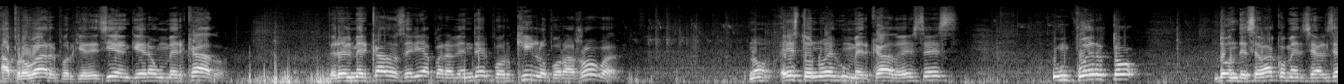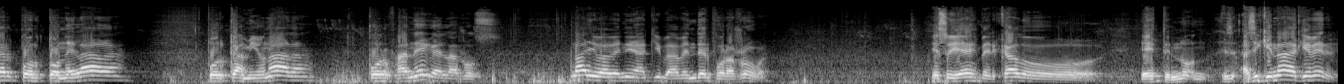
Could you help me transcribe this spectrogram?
aprobar porque decían que era un mercado. Pero el mercado sería para vender por kilo, por arroba. No, esto no es un mercado, este es un puerto donde se va a comercializar por tonelada, por camionada, por fanega el arroz. Nadie va a venir aquí a vender por arroba. Eso ya es mercado, este, no, así que nada que ver.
